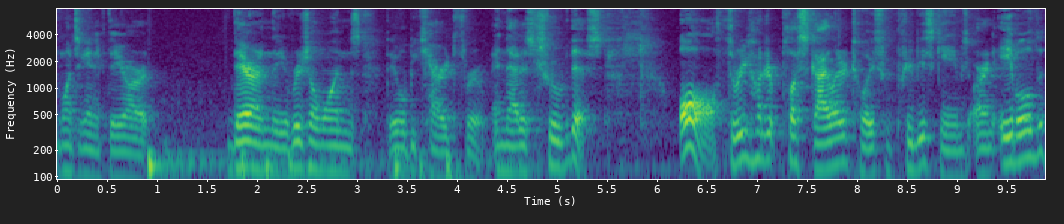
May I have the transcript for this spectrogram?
once again if they are there in the original ones, they will be carried through. And that is true of this. All 300 plus Skylander toys from previous games are enabled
